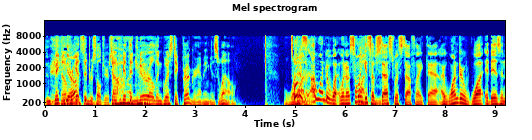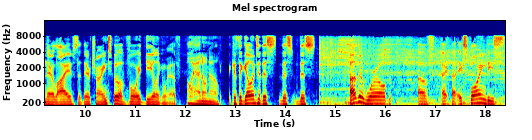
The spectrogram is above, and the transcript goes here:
making Don't their own the- super soldiers. Don't Oh forget the neuro linguistic programming as well. What is, I wonder what when someone gets obsessed with stuff like that. I wonder what it is in their lives that they're trying to avoid dealing with. Boy, I don't know. because they go into this this this other world of uh, uh, exploring these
